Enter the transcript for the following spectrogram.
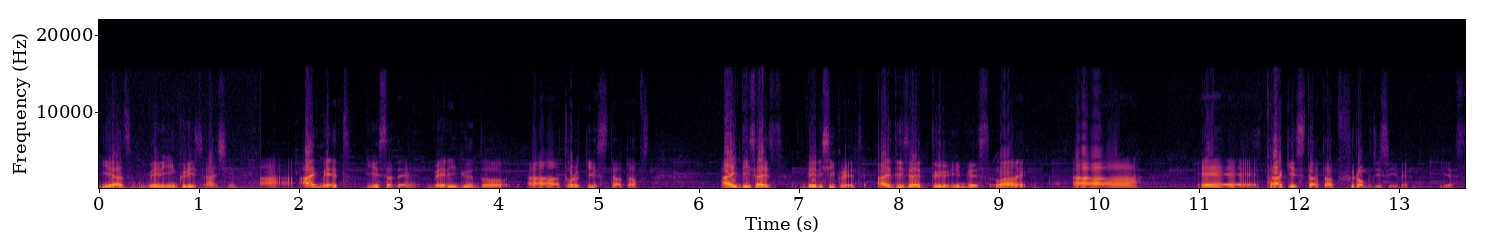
years, very increased, I think. Uh, I met yesterday very good uh, Turkish startups. I decided, very secret, I decided to invest one uh, uh, Turkish startup from this event. Yes.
